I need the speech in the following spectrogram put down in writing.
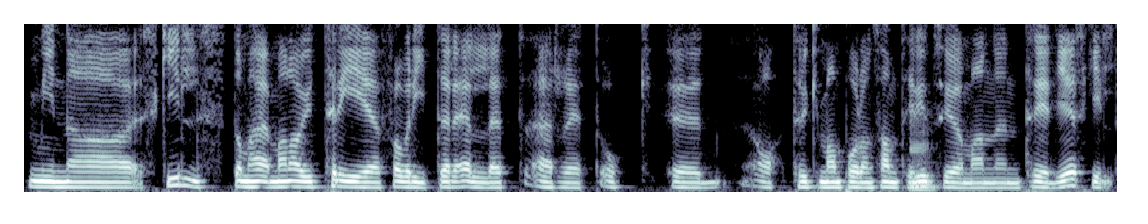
mina skills, de här, man har ju tre favoriter, L1, R1 och ja, trycker man på dem samtidigt så gör man en tredje skill.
